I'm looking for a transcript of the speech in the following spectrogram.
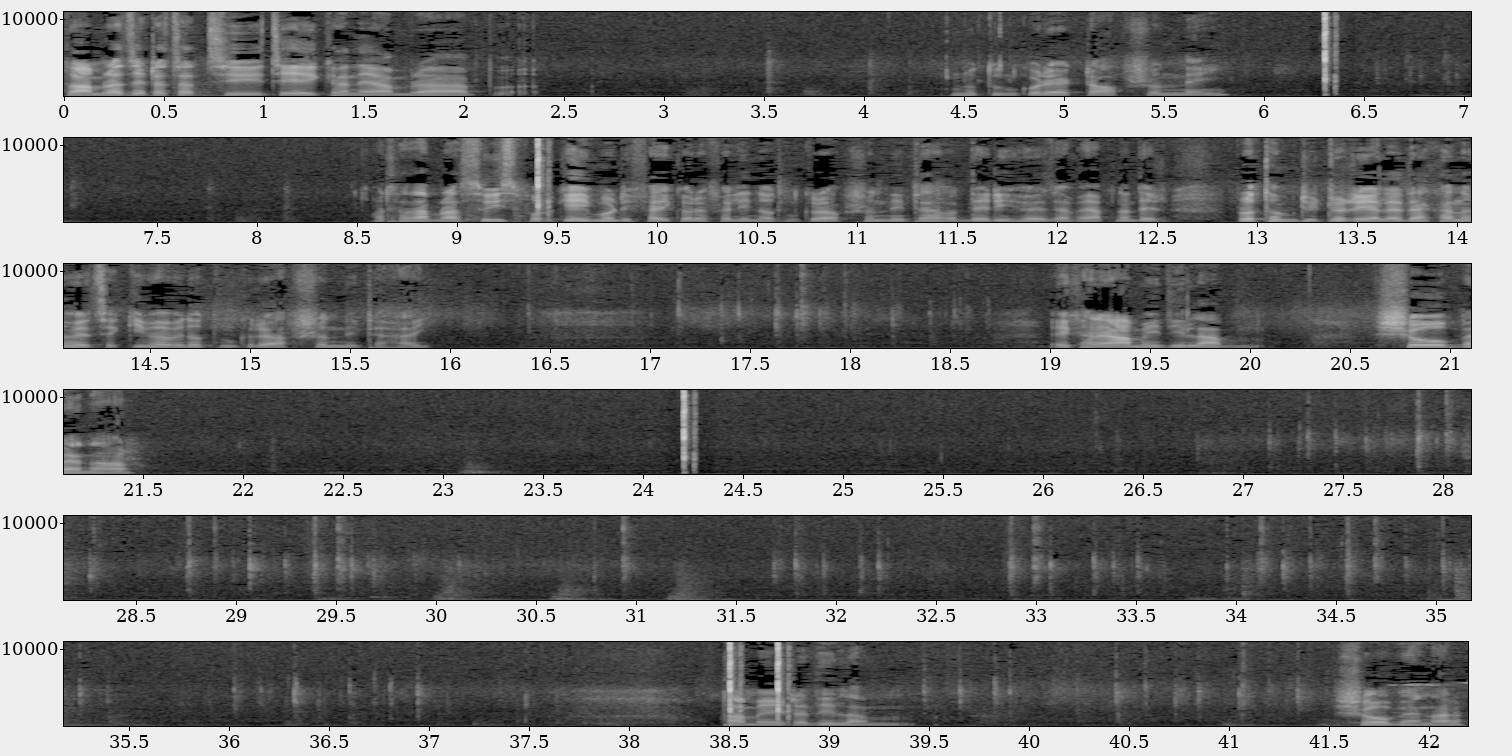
তো আমরা যেটা চাচ্ছি যে এখানে আমরা নতুন করে একটা অপশন নেই। অর্থাৎ আমরা সুইচ ফোরকেই মডিফাই করে ফেলি, নতুন করে অপশন নিতে আবার দেরি হয়ে যাবে। আপনাদের প্রথম টিউটোরিয়ালে দেখানো হয়েছে কীভাবে নতুন করে অপশন নিতে হয়। এখানে আমি দিলাম শো ব্যানার আমি এটা দিলাম শো ব্যানার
